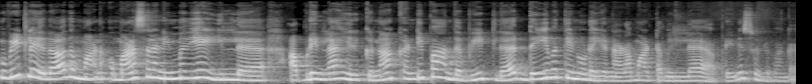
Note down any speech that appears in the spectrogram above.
உங்கள் வீட்டில் ஏதாவது மன மனசில் நிம்மதியே இல்லை அப்படின்லாம் இருக்குன்னா கண்டிப்பாக அந்த வீட்டில் தெய்வத்தினுடைய நடமாட்டம் இல்லை அப்படின்னு சொல்லுவாங்க.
